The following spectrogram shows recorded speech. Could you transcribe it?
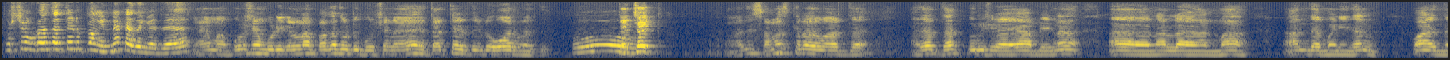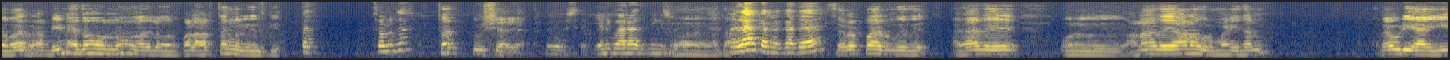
புருஷன் கூட தத்தெடுப்பாங்க. என்ன கதைங்க இது ஆமாம் புருஷன் பிடிக்கலன்னா பக்கத்து வீட்டு புருஷனை தத்தை எடுத்துக்கிட்டு ஓடுறது. ஓ! அது சமஸ்கிருத வார்த்தை. அதாவது தத் புருஷாய அப்படின்னா நல்ல ஆன்மா அந்த மனிதன் வாழ்ந்தவர் அப்படின்னு ஏதோ ஒன்று அதில் ஒரு பல அர்த்தங்கள் இருக்குது சொல்லுங்க. தத் புருஷாய. ஓ சரி. எனக்கு வராது. நீங்கள் சொல்லுங்க. அதான். நல்லா இருக்காங்க கதை? சிறப்பாக இருந்தது. அதாவது ஒரு அனாதையான ஒரு மனிதன் ரவுடியாகி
